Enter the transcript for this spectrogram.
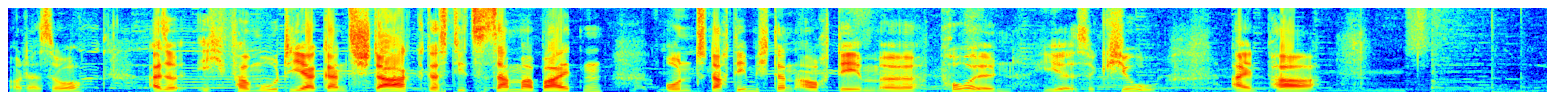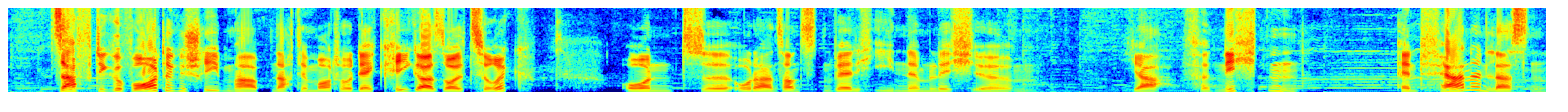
Oder so. Also ich vermute ja ganz stark, dass die zusammenarbeiten. Und nachdem ich dann auch dem äh, Polen hier, The Q, ein paar saftige Worte geschrieben habe, nach dem Motto, der Krieger soll zurück. Und, äh, oder ansonsten werde ich ihn nämlich, ähm, ja, vernichten entfernen lassen.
